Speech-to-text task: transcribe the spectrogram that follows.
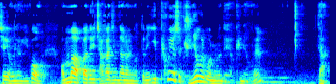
제 영역이고 엄마 아빠들이 자가 진단하는 것들은 이 표에서 균형을 보면 돼요. 균형을. 자,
